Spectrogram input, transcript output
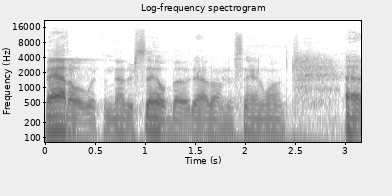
battle with another sailboat out on the San Juan. Uh,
